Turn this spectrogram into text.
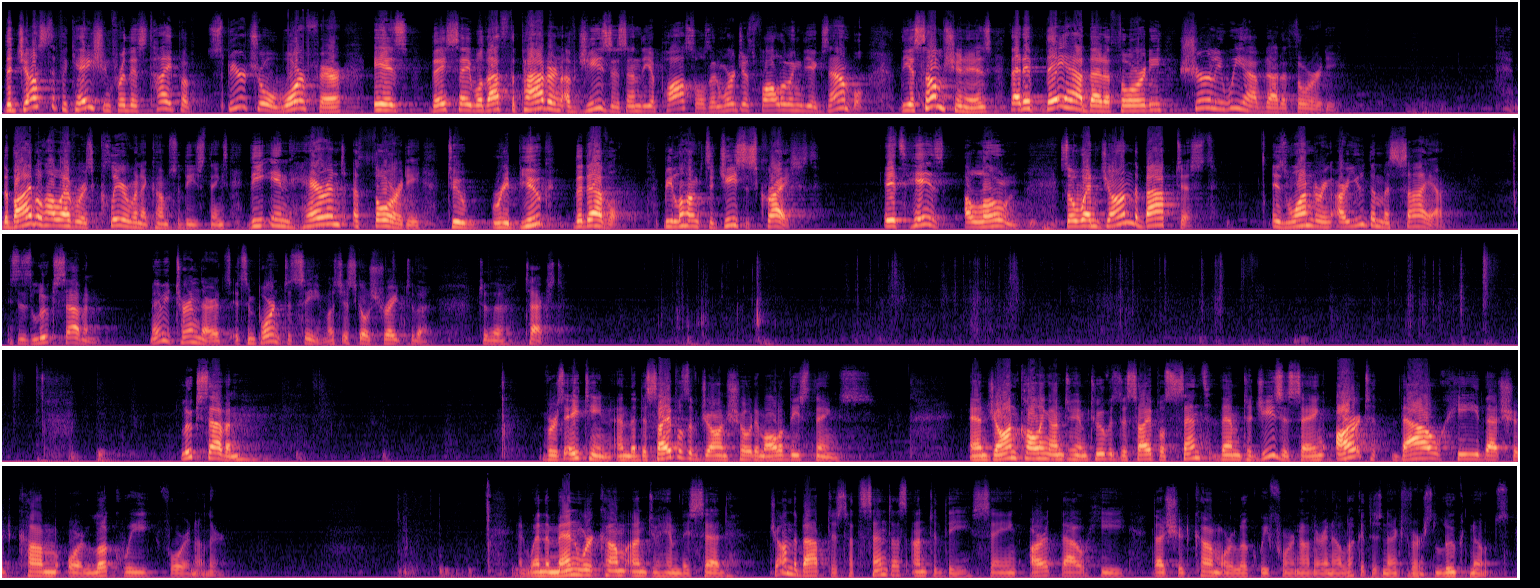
The justification for this type of spiritual warfare is they say, well, that's the pattern of Jesus and the apostles, and we're just following the example. The assumption is that if they had that authority, surely we have that authority. The Bible, however, is clear when it comes to these things. The inherent authority to rebuke the devil belongs to Jesus Christ, it's His alone. So when John the Baptist is wondering, Are you the Messiah? This is Luke 7. Maybe turn there. It's, it's important to see. Let's just go straight to the, to the text. Luke 7, verse 18 And the disciples of John showed him all of these things. And John, calling unto him two of his disciples, sent them to Jesus, saying, Art thou he that should come, or look we for another? And when the men were come unto him, they said, John the Baptist hath sent us unto thee, saying, Art thou he that should come, or look we for another? And now look at this next verse. Luke notes.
